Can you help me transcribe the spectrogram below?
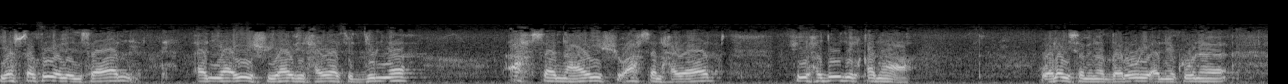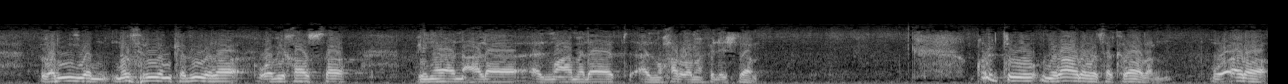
يستطيع الإنسان أن يعيش في هذه الحياة الدنيا أحسن عيش وأحسن حياة في حدود القناعة. وليس من الضروري أن يكون غنيا مثريا كبيرا وبخاصة بناء على المعاملات المحرمة في الإسلام. قلت مرارا وتكرارا وأرى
